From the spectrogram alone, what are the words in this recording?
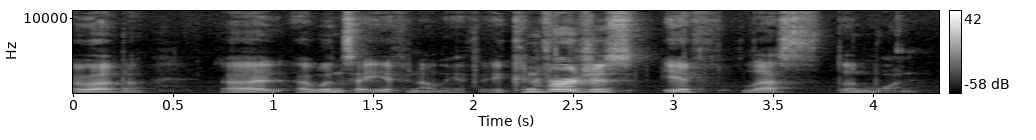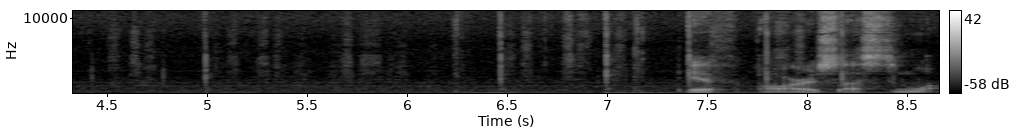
oh, well, no, uh, I wouldn't say if and only if. It converges if less than 1. If r is less than 1.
